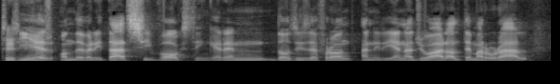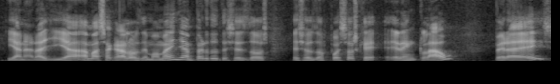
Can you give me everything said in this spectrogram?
Sí, sí. I és on de veritat, si Vox tingueren dosis de front, anirien a jugar al tema rural i anar allí a, massacrar-los. De moment ja han perdut aquests dos, aquests dos puestos que eren clau per a ells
